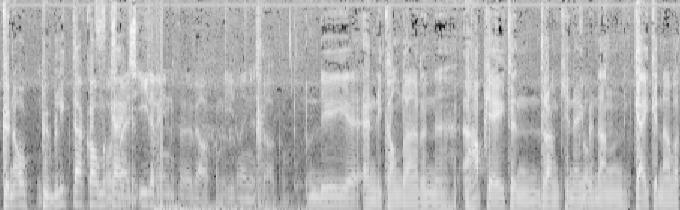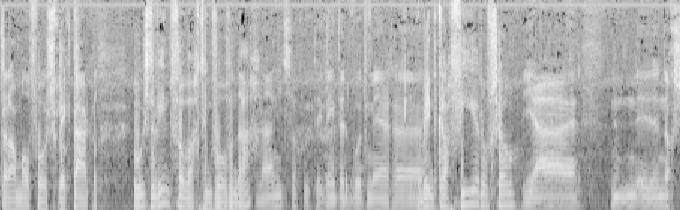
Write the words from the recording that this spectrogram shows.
kunnen ook publiek daar komen Volgens mij kijken? is iedereen welkom, iedereen is welkom. Die, eh, en die kan daar een, eh, een hapje eten, een drankje nemen en dan kijken naar wat er allemaal voor spektakel. Hoe is de windverwachting voor vandaag? Nou, niet zo goed. Ik denk dat het wordt meer... eh, Windkracht 4 of zo? Ja, nog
